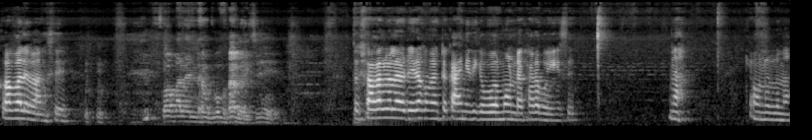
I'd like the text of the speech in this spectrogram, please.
কপালে ভাঙছে। কপালের নাম গোপাল হয়েছে তো সকালবেলা ওটা এরকম একটা কাহিনী দিকে ওর মনটা খারাপ হয়ে গেছে। না কেমন হলো না?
